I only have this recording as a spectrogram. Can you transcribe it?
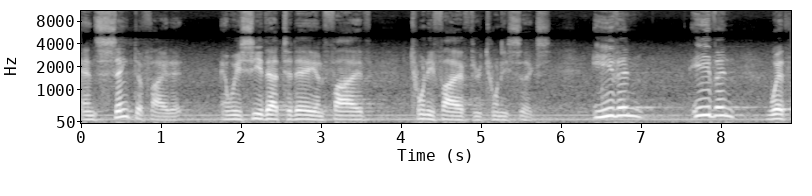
and sanctified it. And we see that today in 5 25 through 26. Even, even with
